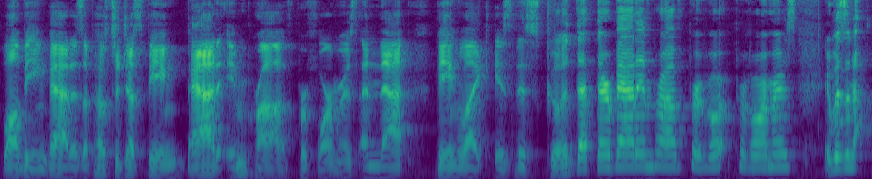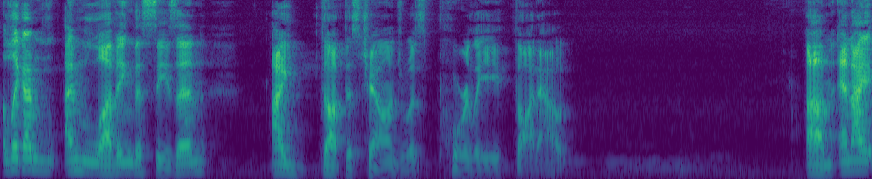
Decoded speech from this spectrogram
while being bad as opposed to just being bad improv performers and that being like is this good that they're bad improv perfor- performers? It was an like i'm i'm loving this season. I thought this challenge was poorly thought out. Um and i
